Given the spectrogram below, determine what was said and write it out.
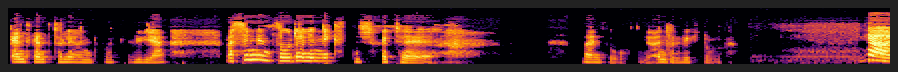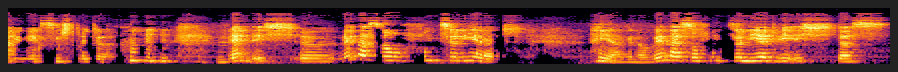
Ganz, ganz tolle Antwort, Lydia. Was sind denn so deine nächsten Schritte? Mal so, in eine andere Richtung. Ja, die nächsten Schritte. wenn ich, äh, wenn das so funktioniert, ja genau, wenn das so funktioniert, wie ich das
